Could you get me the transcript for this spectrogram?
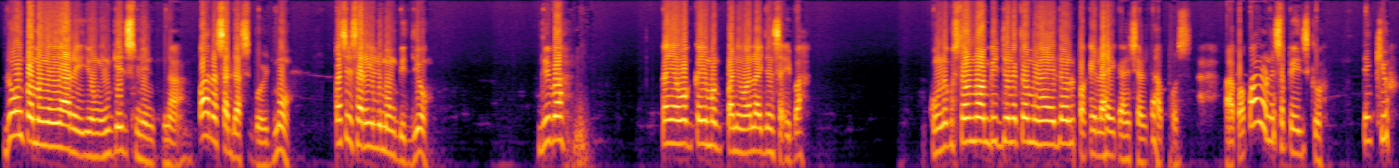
Doon pa mangyayari yung engagement na para sa dashboard mo. Kasi sarili mong video. Di ba? Kaya huwag kayong magpaniwala dyan sa iba. Kung nagustuhan mo ang video na to mga idol, pakilike and share tapos. Ah, papalo na sa page ko. Thank you.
